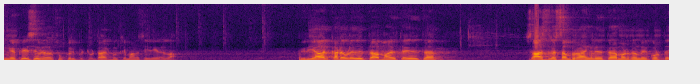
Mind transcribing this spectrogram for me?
இங்கே பேசியவர்கள் குறிப்பிட்டு விட்டார் முக்கியமான செய்திகள் எல்லாம். பெரியார் கடவுளை எதிர்த்தார் மதத்தை எதிர்த்தார். சாஸ்திர சம்பிரதாயங்களை இருக்கிற மனிதன்மை கொடுத்து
